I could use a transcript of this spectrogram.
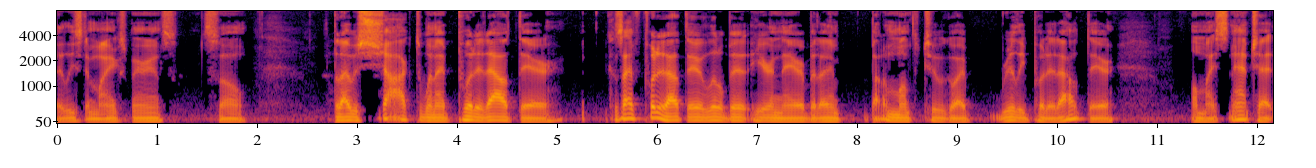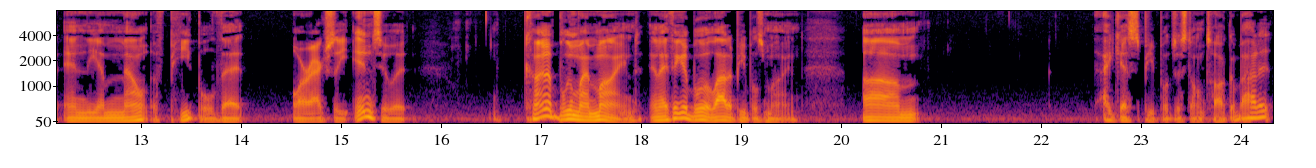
At least in my experience. So, but I was shocked when I put it out there because I've put it out there a little bit here and there, but I about a month or two ago I really put it out there on my Snapchat, and the amount of people that are actually into it kind of blew my mind, and I think it blew a lot of people's mind. Um, I guess people just don't talk about it,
